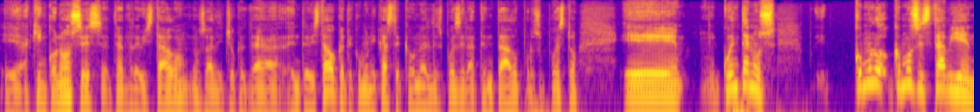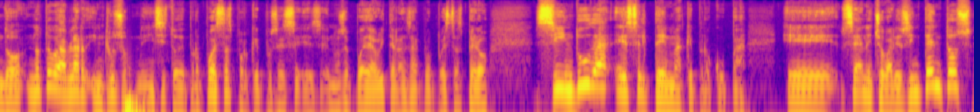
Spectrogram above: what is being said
eh, a quien conoces, te ha entrevistado, nos ha dicho que te ha entrevistado, que te comunicaste con él después del atentado, por supuesto. Eh, cuéntanos, ¿Cómo, ¿Cómo se está viendo? No te voy a hablar incluso, insisto, de propuestas, porque pues no se puede ahorita lanzar propuestas, pero sin duda es el tema que preocupa. se han hecho varios intentos,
